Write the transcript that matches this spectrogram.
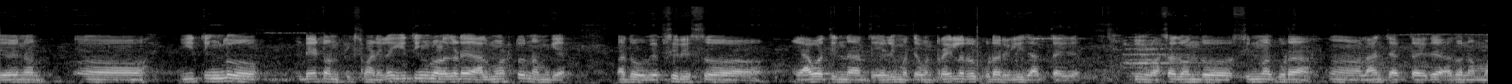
ಏನು ಈ ತಿಂಗಳು ಡೇಟ್ ಒಂದು ಫಿಕ್ಸ್ ಮಾಡಿಲ್ಲ. ಈ ತಿಂಗಳು ಒಳಗಡೆ ಆಲ್ಮೋಸ್ಟು ನಮಗೆ ಅದು ವೆಬ್ ಸೀರೀಸು ಯಾವತ್ತಿಂದ ಅಂತ ಹೇಳಿ ಮತ್ತು ಒಂದು ಟ್ರೈಲರು ಕೂಡ ರಿಲೀಸ್ ಆಗ್ತಾ ಇದೆ. ಈ ಹೊಸದೊಂದು ಸಿನಿಮಾ ಕೂಡ ಲಾಂಚ್ ಆಗ್ತಾ ಇದೆ. ಅದು ನಮ್ಮ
